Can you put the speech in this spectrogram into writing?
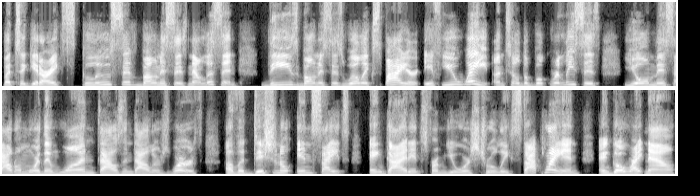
but to get our exclusive bonuses. Now, listen, these bonuses will expire. If you wait until the book releases, you'll miss out on more than $1,000 worth of additional insights and guidance from yours truly. Stop playing and go right now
